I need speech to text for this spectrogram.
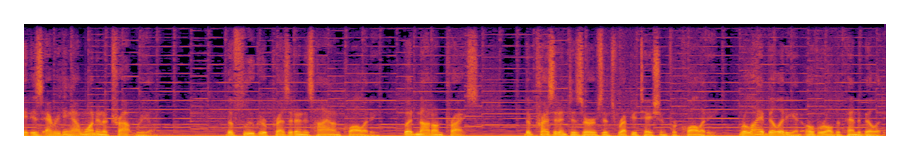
It is everything I want in a trout reel. The Pflueger President is high on quality, but not on price. The President deserves its reputation for quality, reliability, and overall dependability.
